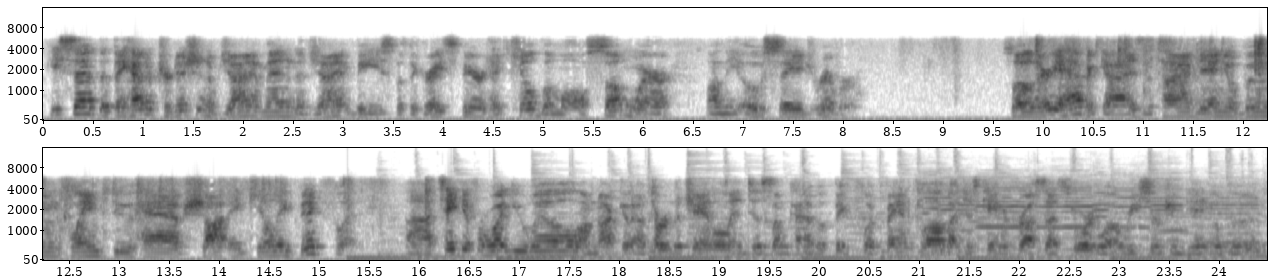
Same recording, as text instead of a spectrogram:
He said that they had a tradition of giant men and a giant beast, but the Great Spirit had killed them all somewhere on the Osage River. So there you have it, guys. The time Daniel Boone claims to have shot and killed a Bigfoot. Uh, take it for what you will. I'm not going to turn the channel into some kind of a Bigfoot fan club. I just came across that story while researching Daniel Boone.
